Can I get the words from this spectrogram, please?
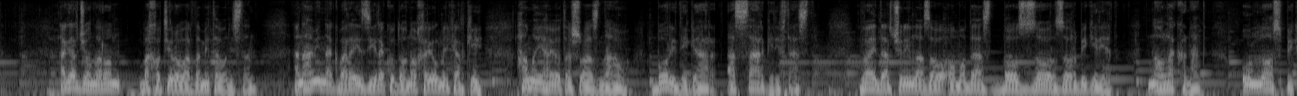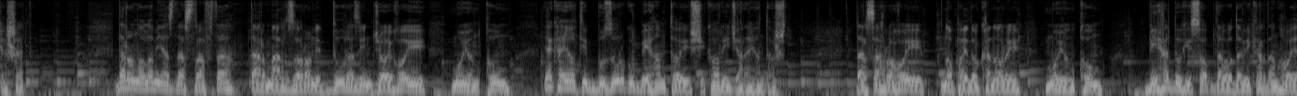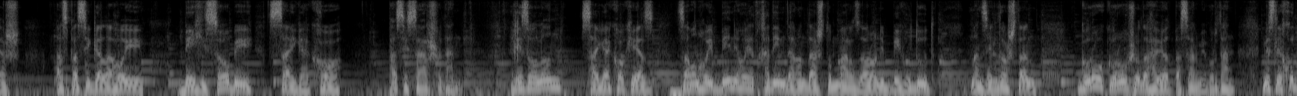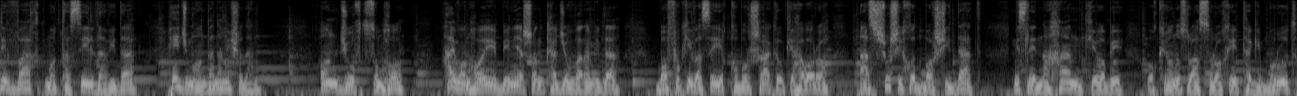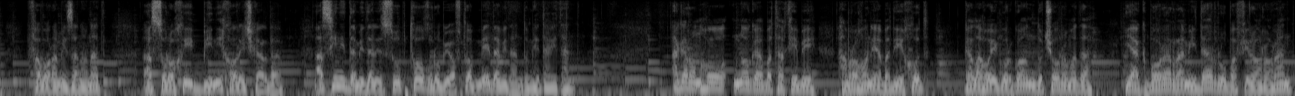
Агар ҷонварон ба хотир оварда метавонистанд ана ҳамин акбараи зираку доно хаёл мекард ки ҳамаи ҳаёташро аз нав бори дигар аз сар гирифтааст. Вай дар чунин лаҳзаҳо омода аст боз зор зор бигиряд нола кунад уллос бикашад. Дар он олами аз даст рафта дар марғзорони дур аз ин ҷойҳои мӯюнқум як ҳаёти бузургу беҳамтои шикорӣ ҷараён дошт. Дар саҳроҳои нопайдоканори мӯюнқум беҳадду ҳисоб даводавӣ карданҳояш аз паси галаҳои беҳисоби сайгакҳо паси сар шуданд. Ғизолон сайгакҳо ки аз замонҳои бениҳоят қадим дар он дашту марғзорони беҳудуд манзил доштанд гурӯҳ гурӯҳ шуда ҳаёт ба сар мебурданд. Мисли худи вақт муттасил давида ҳеҷ монда намешуданд. Он ҷуфт сумҳо ҳайвонҳои бинияшон каҷу варамида бо фуки васеи қубуршакл ки ҳаворо аз шуши худ бо шиддат мисли наҳан ки оби уқёнусро аз сурохии таги буруд фавора мезанонад аз сурохии бинӣ хориҷ карда. Аз ҳини дамидани субҳ то ғуруби офтоб медавиданду медавиданд агар онҳо ногаҳ ба таъқиби ҳамроҳони абадии худ галаҳои гургон дучор омада якбора рамида рӯ ба фирор оранд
